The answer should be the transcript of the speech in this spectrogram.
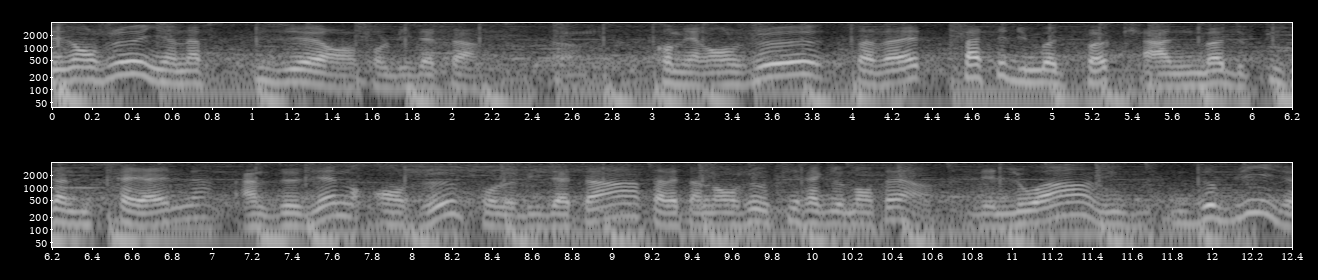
Des enjeux, il y en a plusieurs pour le Big Data. Euh, premier enjeu, ça va être passer du mode POC à un mode plus industriel. Un deuxième enjeu pour le Big Data, ça va être un enjeu aussi réglementaire. Les lois nous obligent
